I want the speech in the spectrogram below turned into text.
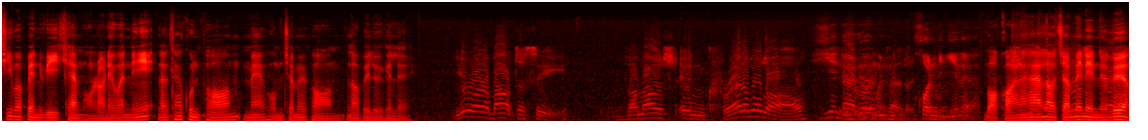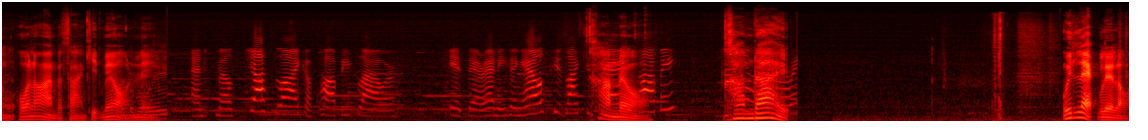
ที่มาเป็น VCam ของเราในวันนี้ แล้วถ้าคุณพร้อมแม้ผมจะไม่พร้อมเราไปลุยกันเลย You are about to see the most incredible doll ever invented. คนอย่างนี้เลยบอกก่อนนะฮะเราจะไม่เน้นเนื้อเรื่อง เพราะว่าเราอ่านภาษาอังกฤษไม่ออกนั่นเอง and smells just like a poppy flower. Is there anything else you'd like to Calm say, down. Poppy? ข้ามได้ อุ้ยแหลกเลยเหรอ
